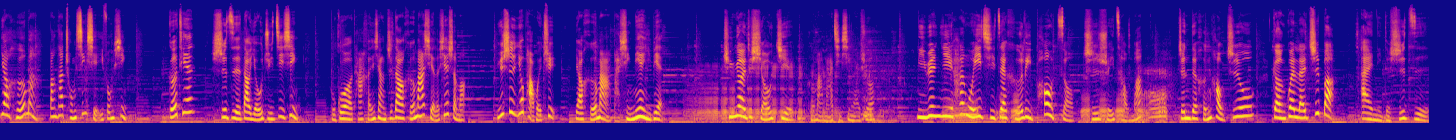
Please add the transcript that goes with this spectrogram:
要河马帮他重新写一封信。隔天，狮子到邮局寄信，不过他很想知道河马写了些什么，于是又跑回去要河马把信念一遍。亲爱的小姐，河马拿起信来说。你愿意和我一起在河里泡澡、吃水草吗？真的很好吃哦，赶快来吃吧！爱你的狮子。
